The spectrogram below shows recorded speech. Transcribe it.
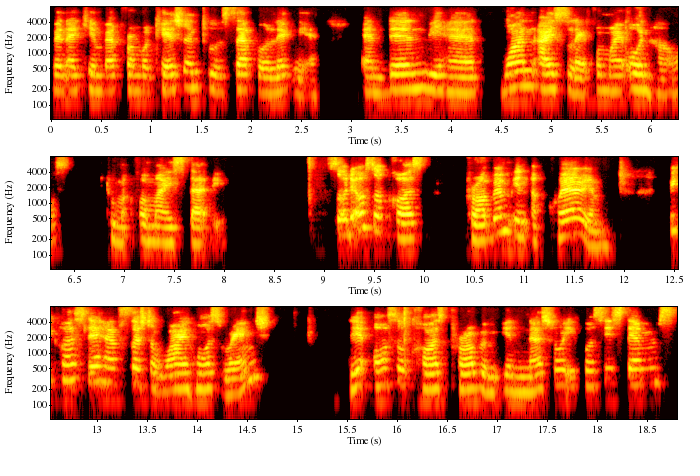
when I came back from vacation to Saprolegnia. And then we had one isolate from my own house my, for my study. So they also cause problem in aquarium because they have such a wide host range. They also cause problem in natural ecosystems.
